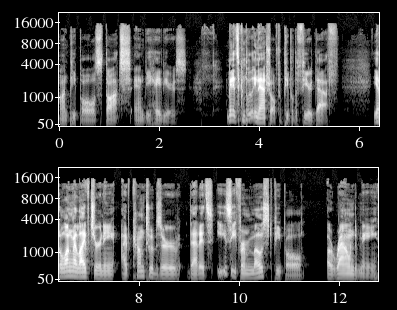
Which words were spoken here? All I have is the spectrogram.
on people's thoughts and behaviors. I mean, it's completely natural for people to fear death. Yet along my life journey, I've come to observe that it's easy for most people around me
